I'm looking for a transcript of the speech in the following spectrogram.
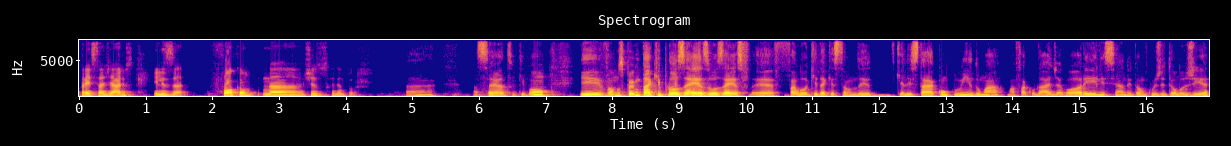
pré-estagiários, eles ah, focam na Jesus Redentor. Ah, tá certo, que bom. E vamos perguntar aqui para o Oséias. O Oséias é, falou aqui da questão de, de, que ele está concluindo uma, uma faculdade agora e iniciando então um curso de teologia.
